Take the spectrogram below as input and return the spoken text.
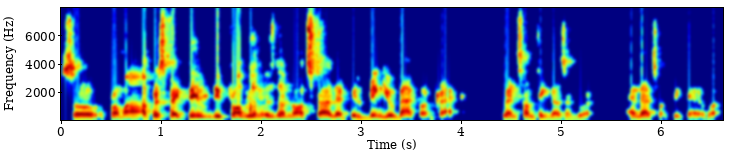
So, from our perspective, the problem is the North Star that will bring you back on track when something doesn't work. And that's what we care about.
